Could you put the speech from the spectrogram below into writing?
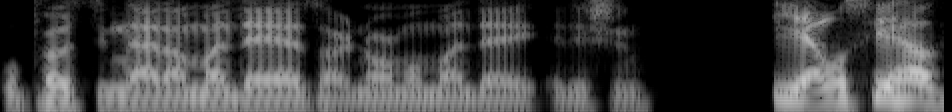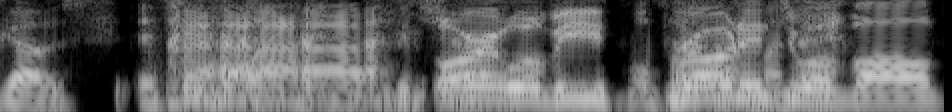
We're posting that on Monday as our normal Monday edition. Yeah, we'll see how it goes. If like it, it's a good show. or it will be We'll thrown into Monday. a vault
